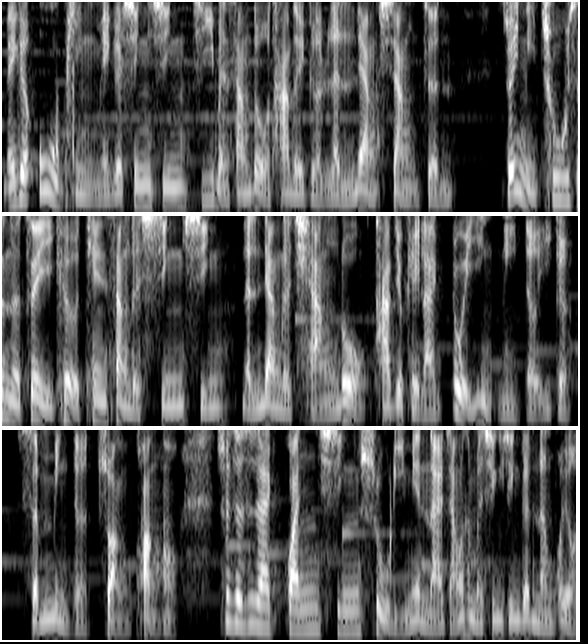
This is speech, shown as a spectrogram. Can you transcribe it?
每个物品、每个星星基本上都有它的一个能量象征，所以你出生的这一刻，天上的星星能量的强弱，它就可以来对应你的一个。生命的状况哈，所以这是在观星术里面来讲，为什么星星跟人会有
